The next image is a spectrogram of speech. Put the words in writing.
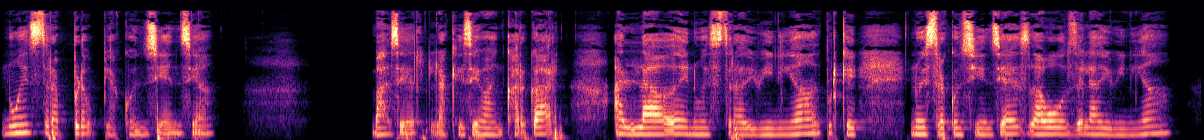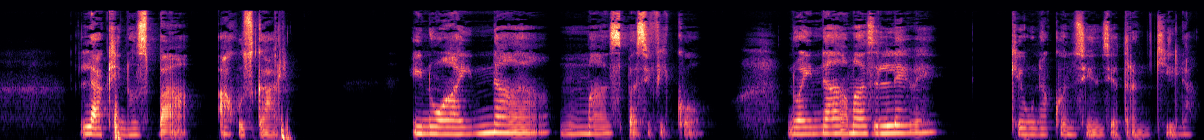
nuestra propia conciencia va a ser la que se va a encargar al lado de nuestra divinidad, porque nuestra conciencia es la voz de la divinidad, la que nos va a juzgar. Y no hay nada más pacífico, no hay nada más leve que una conciencia tranquila.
